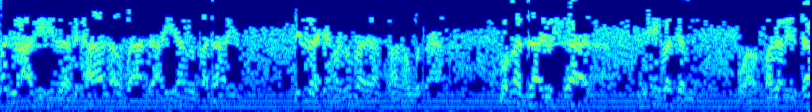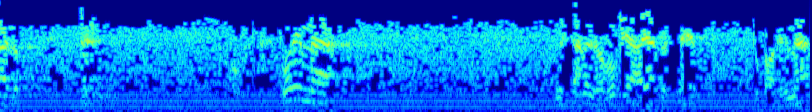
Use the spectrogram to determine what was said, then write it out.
قد يعافيه الله في الحال أو بعد أيام قلائل إلا كما الله سبحانه وتعالى وقد لا يشفى بحكمة وقدر سابق ومما يستعمل في الرقية آيات السحر في الماء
